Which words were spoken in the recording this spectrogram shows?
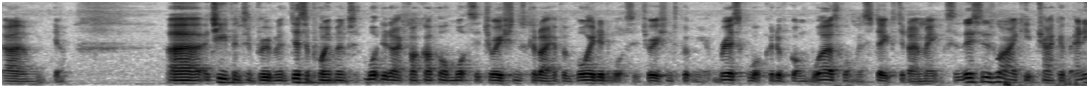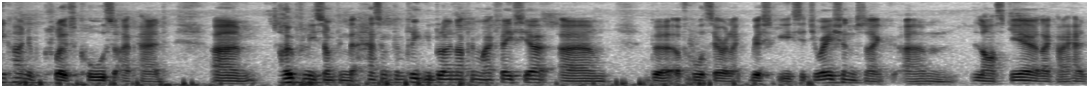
Um, yeah. Uh, achievements, improvements, disappointments. What did I fuck up on? What situations could I have avoided? What situations put me at risk? What could have gone worse? What mistakes did I make? So this is where I keep track of any kind of close calls that I've had. Um, hopefully something that hasn't completely blown up in my face yet. Um, but of course there are like risky situations. Like um, last year, like I had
